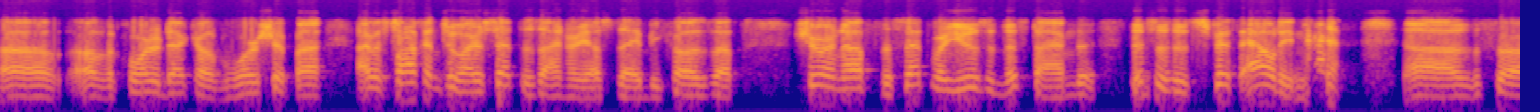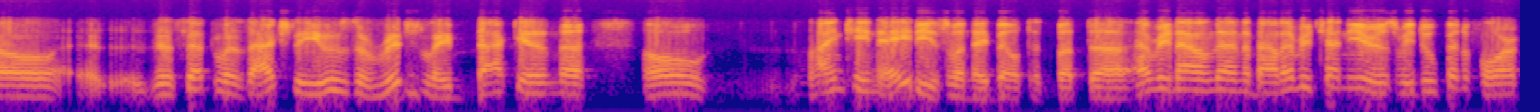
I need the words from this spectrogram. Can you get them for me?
uh, of the quarterdeck of warship. Uh, I was talking to our set designer yesterday because. Uh, sure enough, the set we're using this time, this is its fifth outing. uh, so uh, the set was actually used originally back in, uh, oh, 1980s when they built it. But uh, every now and then, about every 10 years, we do Pinafore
